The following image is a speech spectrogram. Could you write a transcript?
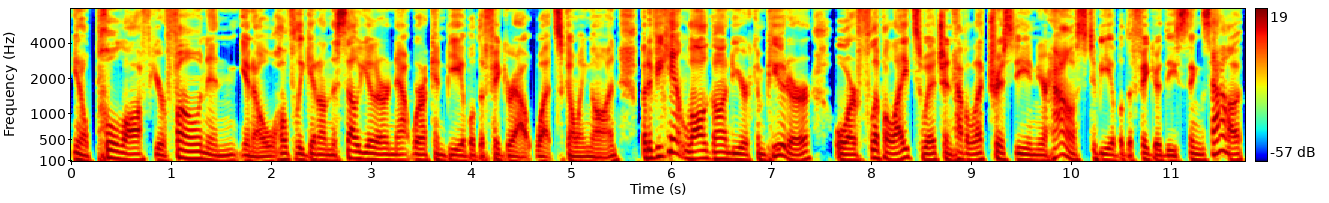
you know, pull off your phone and, you know, hopefully get on the cellular network and be able to figure out what's going on. But if you can't log on to your computer or flip a light switch and have electricity in your house to be able to figure these things out,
